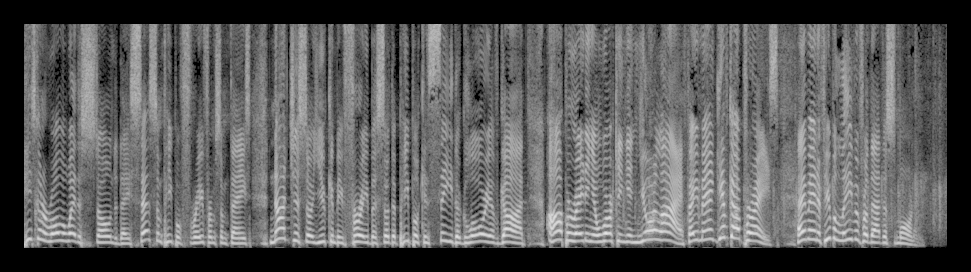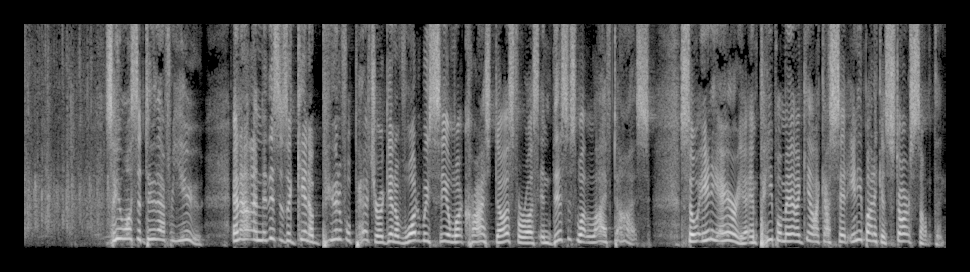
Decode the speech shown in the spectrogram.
He's going to roll away the stone today, set some people free from some things, not just so you can be free, but so that people can see the glory of God operating and working in your life. Amen. Give God praise. Amen. If you believe it for that this morning. So he wants to do that for you. And, I, and this is again a beautiful picture again of what we see and what Christ does for us. And this is what life does. So any area and people, man, again, like I said, anybody can start something.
